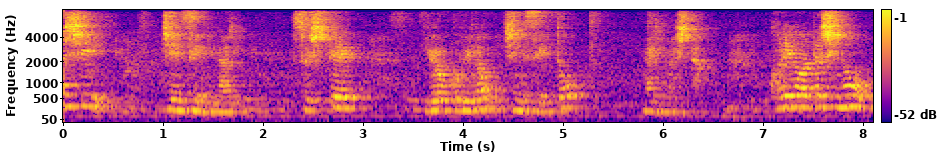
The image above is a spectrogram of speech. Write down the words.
新しい人生になりそして喜びの人生となりました。これが私の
